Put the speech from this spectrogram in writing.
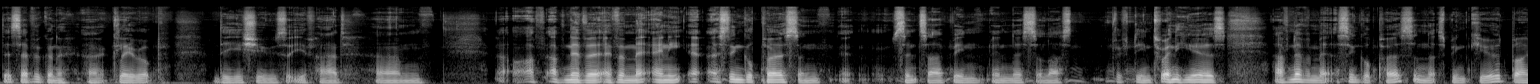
that's ever going to uh, clear up the issues that you've had. Um, I've I've never ever met any a single person uh, since I've been in this the last 15, 20 years. I've never met a single person that's been cured by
